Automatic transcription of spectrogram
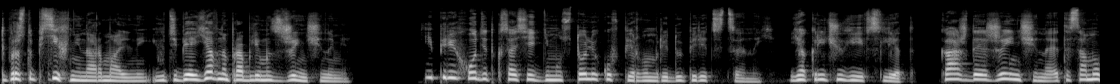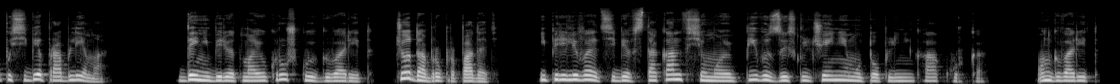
"Ты просто псих ненормальный, и у тебя явно проблемы с женщинами". И переходит к соседнему столику в первом ряду перед сценой. Я кричу ей вслед: "Каждая женщина это само по себе проблема. Дэнни берет мою кружку и говорит: "Чё добру пропадать?" И переливает себе в стакан все мое пиво за исключением утопленника окурка. Он говорит:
